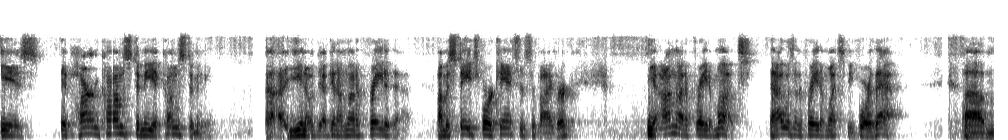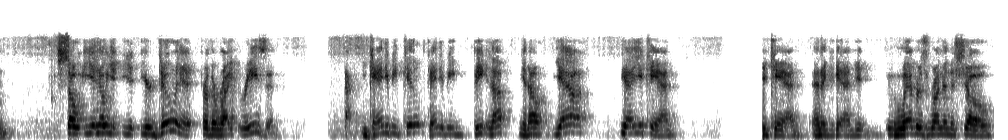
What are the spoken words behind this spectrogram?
is if harm comes to me, it comes to me. Uh, you know, again, I'm not afraid of that. I'm a stage four cancer survivor. Yeah, I'm not afraid of much. And I wasn't afraid of much before that. Um, so, you know, you, you're doing it for the right reason. Can you be killed? Can you be beaten up? You know, yeah, yeah, you can. You can. And again, you, whoever's running the show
